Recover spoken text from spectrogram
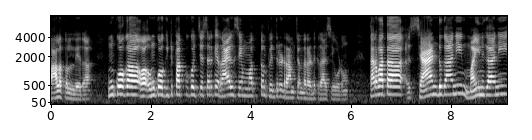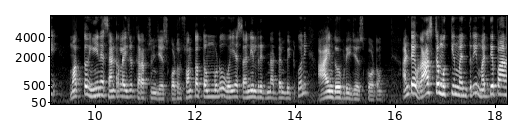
పాలకులు లేరా ఇంకొక ఇంకొక ఇటుపక్కకు వచ్చేసరికి రాయలసీమ మొత్తం పెద్దిరెడ్డి రామచంద్రారెడ్డికి రాసి ఇవ్వడం. తర్వాత శాండ్ కానీ మైన్ కానీ మొత్తం ఈయన సెంట్రలైజ్డ్ కరప్షన్ చేసుకోవటం. సొంత తమ్ముడు వైఎస్ అనిల్ రెడ్డిని అడ్డం పెట్టుకొని ఆయన దోపిడీ చేసుకోవటం. అంటే రాష్ట్ర ముఖ్యమంత్రి మద్యపాన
